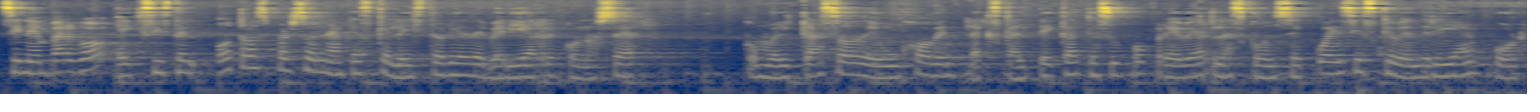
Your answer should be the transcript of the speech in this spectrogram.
Sin embargo, existen otros personajes que la historia debería reconocer, como el caso de un joven tlaxcalteca que supo prever las consecuencias que vendrían por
